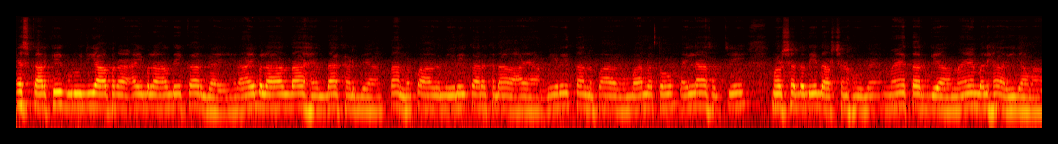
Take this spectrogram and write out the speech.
ਇਸ ਕਰਕੇ ਗੁਰੂ ਜੀ ਆਪ ਰਾਏ ਬਲਾਰ ਦੇ ਘਰ ਗਏ। ਰਾਏ ਬਲਾਰ ਦਾ ਹਿਰਦਾ ਖੜ ਗਿਆ। ਧੰਨ ਭਾਗ ਮੇਰੇ ਘਰ ਖਦਾ ਆਇਆ। ਮੇਰੇ ਧੰਨ ਭਾਗ ਮਰਨ ਤੋਂ ਪਹਿਲਾਂ ਸੱਚੇ ਮੁਰਸ਼ਦ ਦੇ ਦਰਸ਼ਨ ਹੋ ਗਏ। ਮੈਂ ਤਰ ਗਿਆ। ਮੈਂ ਬਲਿਹਾਰੀ ਜਾਵਾਂ।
